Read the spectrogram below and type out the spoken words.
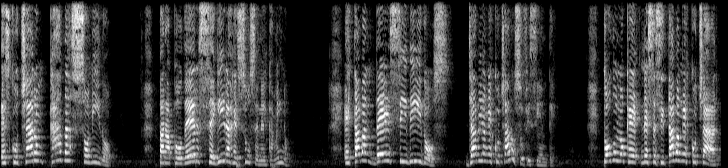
Escucharon cada sonido para poder seguir a Jesús en el camino. Estaban decididos, ya habían escuchado suficiente. Todo lo que necesitaban escuchar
